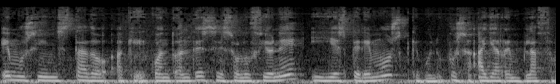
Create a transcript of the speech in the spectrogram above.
hemos instado a que cuanto antes se solucione y esperemos que bueno, pues haya reemplazo.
